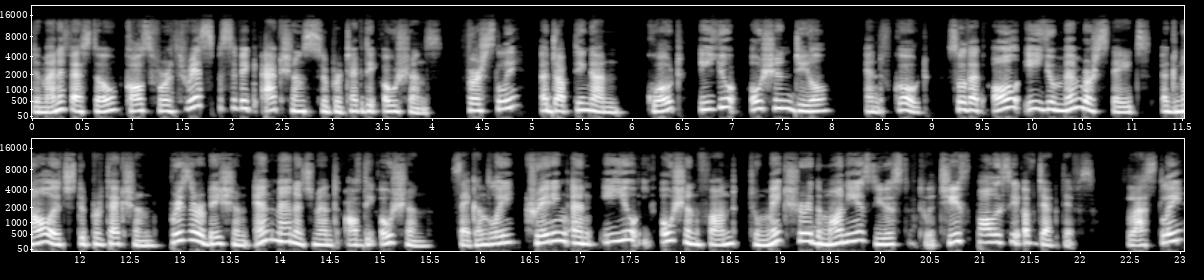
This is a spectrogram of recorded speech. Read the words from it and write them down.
The manifesto calls for three specific actions to protect the oceans. Firstly, adopting an quote, EU ocean deal, end of quote, so that all EU member states acknowledge the protection, preservation, and management of the ocean. Secondly, creating an EU ocean fund to make sure the money is used to achieve policy objectives. Lastly,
